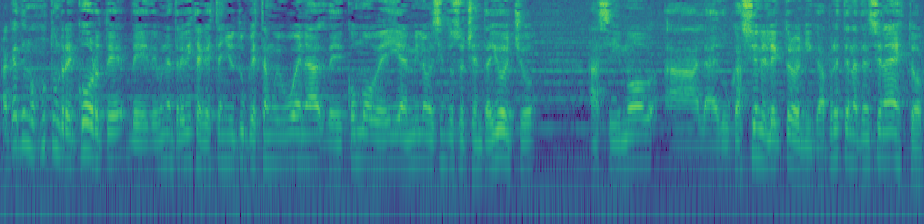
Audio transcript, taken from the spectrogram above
Acá tengo justo un recorte de, de una entrevista que está en YouTube que está muy buena de cómo veía en 1988 Asimov a la educación electrónica. Presten atención a esto.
